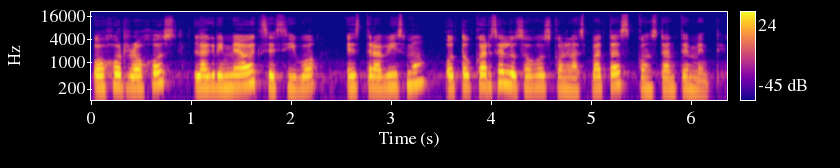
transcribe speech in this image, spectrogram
ojos rojos, lagrimeo excesivo, estrabismo o tocarse los ojos con las patas constantemente.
